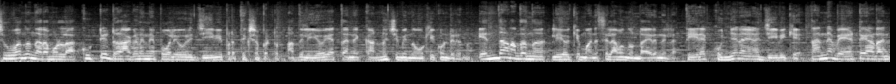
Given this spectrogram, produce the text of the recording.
ചുവന്ന നിറമുള്ള കുട്ടി ഡ്രാഗണിനെ പോലെ ഒരു ജീവി പ്രത്യക്ഷപ്പെട്ടു. അത് ലിയോയെ തന്നെ കണ്ണു ചുമി നോക്കിക്കൊണ്ടിരുന്നു. എന്താണതെന്ന് ലിയോയ്ക്ക് മനസ്സിലാവുന്നുണ്ടായിരുന്നില്ല. തീരെ കുഞ്ഞനായ ജീവിക്ക് തന്നെ വേട്ടയാടാൻ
